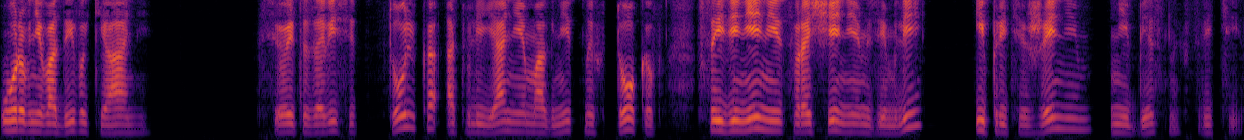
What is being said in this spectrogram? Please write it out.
уровня воды в океане? Все это зависит только от влияния магнитных токов в соединении с вращением Земли и притяжением небесных светил.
